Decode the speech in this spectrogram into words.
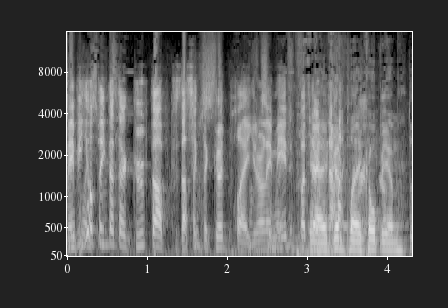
Maybe he'll think that they're grouped up because that's like the good play. You know what I mean? But! Yeah, they're good not play, grouped up. copium. The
